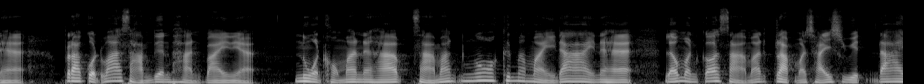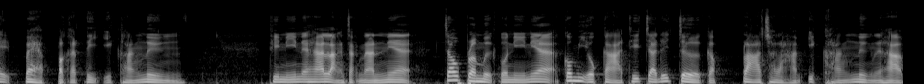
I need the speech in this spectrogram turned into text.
นะฮะ ปรากฏว่า 3 เดือนผ่านไปเนี่ย หนวดของมันนะครับ สามารถงอกขึ้นมาใหม่ได้นะฮะ แล้วมันก็สามารถกลับมาใช้ชีวิตได้แบบปกติอีกครั้งหนึ่ง ทีนี้นะฮะ หลังจากนั้นเนี่ย เจ้าปลาหมึกตัวนี้เนี่ย ก็มีโอกาสที่จะได้เจอกับปลาฉลามอีกครั้งหนึ่งนะครับ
